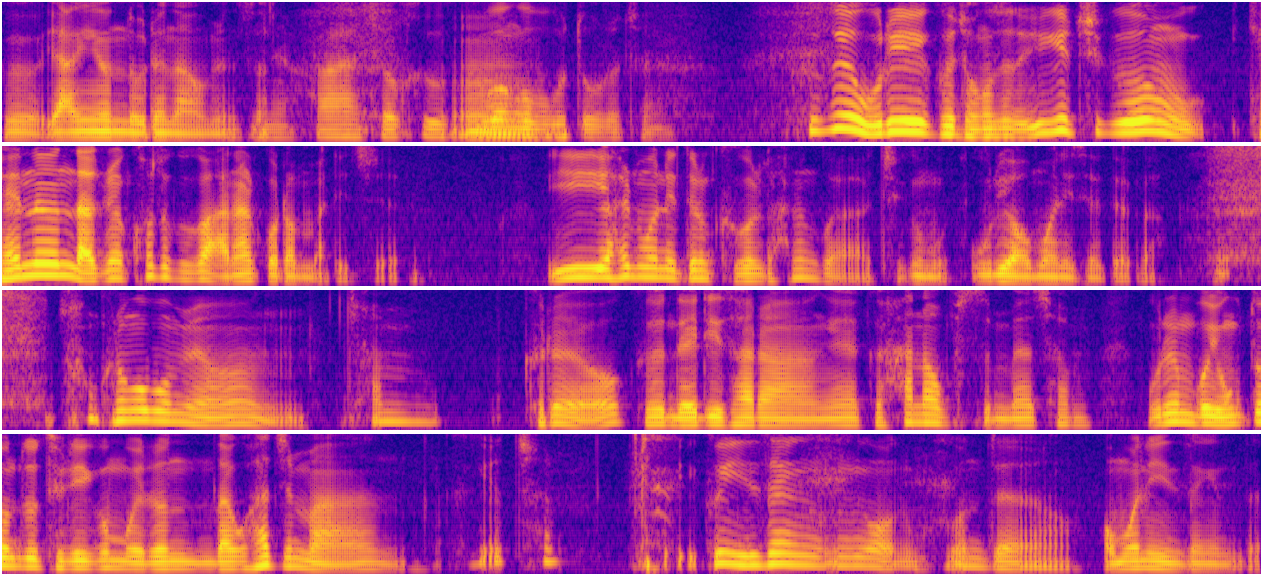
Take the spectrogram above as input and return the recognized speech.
그 양희은 노래 나오면서 아저 그 음. 그거 거 보고 또 울었잖아요. 그게 우리 그 정서 이게 지금 걔는 나중에 커서 그거 안 할 거란 말이지. 이 할머니들은 그걸 하는 거야. 지금 우리 어머니 세대가 참 그런 거 보면 참 그래요. 그 내리 사랑에 그 하나 없음에 참 우리는 뭐 용돈도 드리고 뭐 이런다고 하지만 그게 참 그 인생 건데요. 어머니 인생인데.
